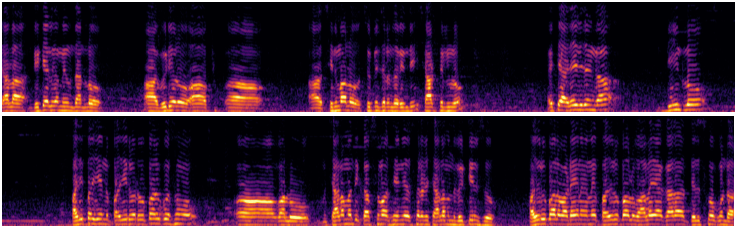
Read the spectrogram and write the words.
చాలా డీటెయిల్గా మేము దాంట్లో ఆ వీడియోలో ఆ సినిమాలో చూపించడం జరిగింది షార్ట్ ఫిల్మ్లో. అయితే అదేవిధంగా దీంట్లో పది పదిహేను పది ఇరవై రూపాయల కోసం వాళ్ళు చాలామంది కస్టమర్స్ ఏం చేస్తారంటే చాలామంది విక్టిమ్స్ పది రూపాయలు పడగానే పది రూపాయలు వాళ్ళయా కాదా తెలుసుకోకుండా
